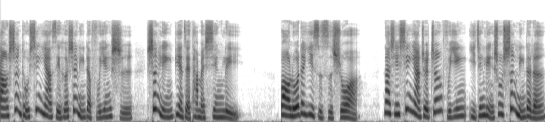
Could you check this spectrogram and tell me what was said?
当圣徒信仰谁和圣灵的福音时，圣灵便在他们心里。保罗的意思是说。那些信仰着真福音、已经领受圣灵的人，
